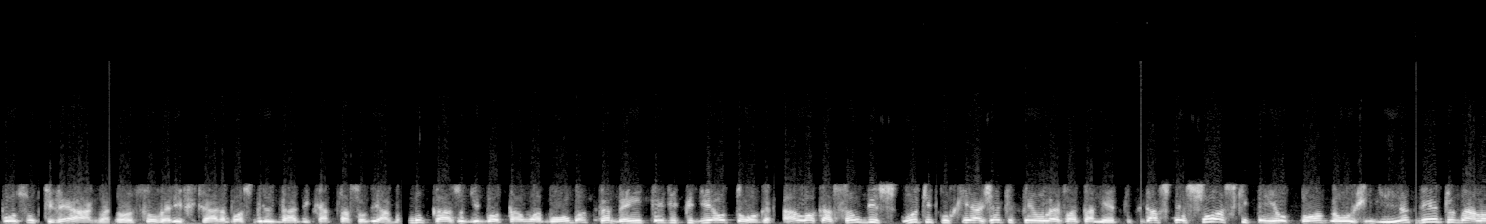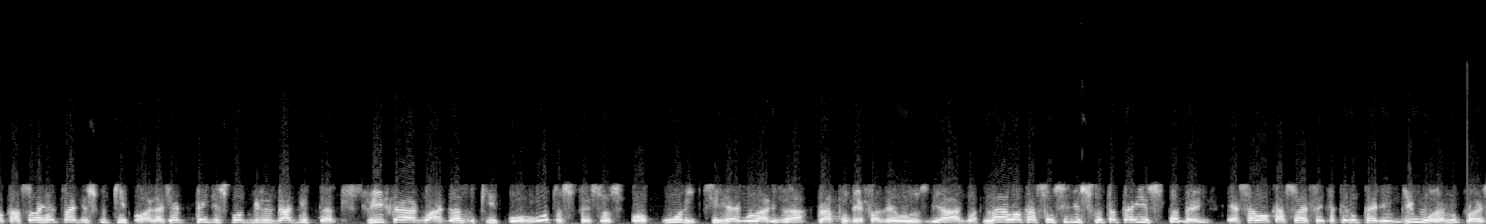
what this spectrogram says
poço tiver água, ou for verificada a possibilidade de captação de água. No caso de botar uma bomba, também tem de pedir outorga. A locação discute porque a gente tem um levantamento das pessoas que têm outorga hoje em dia. Dentro da alocação, a gente vai discutir: olha, a gente tem disponibilidade de tantos. Fica aguardando que outras pessoas procurem se regularizar para poder fazer o uso de água. Na alocação se discute até isso também. Essa alocação é feita por um período de um ano. Nós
